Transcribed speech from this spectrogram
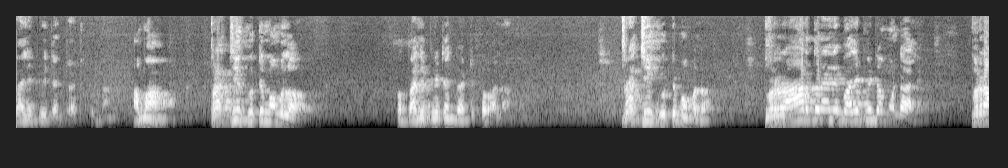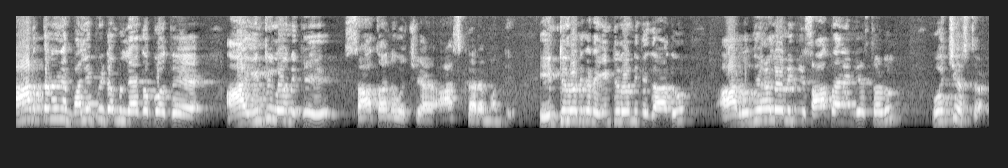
బలిపీఠం కట్టుకున్నాను అమ్మా ప్రతి కుటుంబంలో ఒక బలిపీఠం కట్టుకోవాలా? ప్రతి కుటుంబంలో ప్రార్థన అనే బలిపీఠం ఉండాలి. ప్రార్థన అనే బలిపీఠం లేకపోతే ఆ ఇంటిలోనికి సాతాను వచ్చే ఆస్కారం ఉంది. ఇంటిలోనికి అంటే ఇంటిలోనికి కాదు ఆ హృదయాలోనికి సాతాను ఏం చేస్తాడు? వచ్చేస్తాడు.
